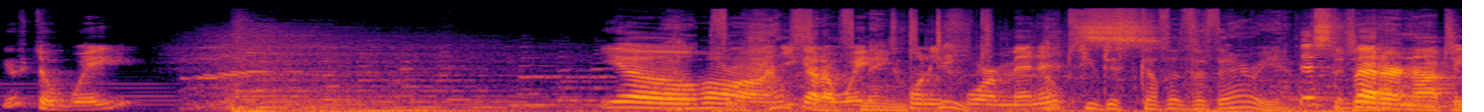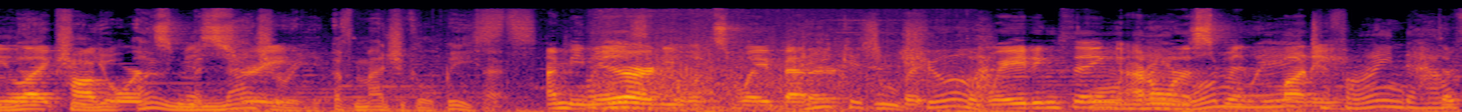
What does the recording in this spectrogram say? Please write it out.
you have to wait. Yo, hold on. You gotta wait 24 Deep minutes. Helps you discover the variants. This better not to be like nurture your Hogwarts Mystery. menagerie of magical beasts. I mean, it already looks way better. But the waiting thing, I don't want to spend one way money. to find out.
